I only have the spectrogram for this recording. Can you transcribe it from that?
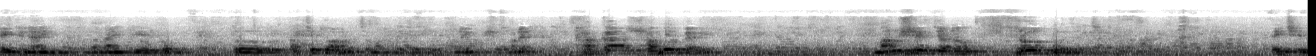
এইটি নাইন বা নাইনটি এরকম তো, তার চেয়ে তো আমার কাছে মনে হয়েছে অনেক বিষয়। মানে ঢাকা মানুষের যেন স্রোত বয়ে যাচ্ছে। এই ছিল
